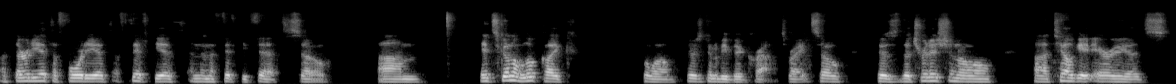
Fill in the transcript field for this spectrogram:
a 30th, a 40th, a 50th, and then a 55th. So, um, it's going to look like, well, there's going to be big crowds, right? So, there's the traditional uh, tailgate areas.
